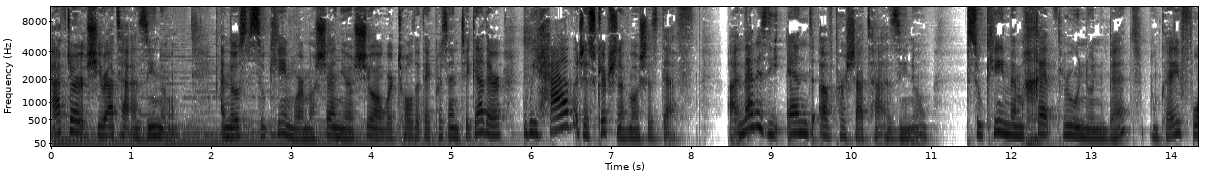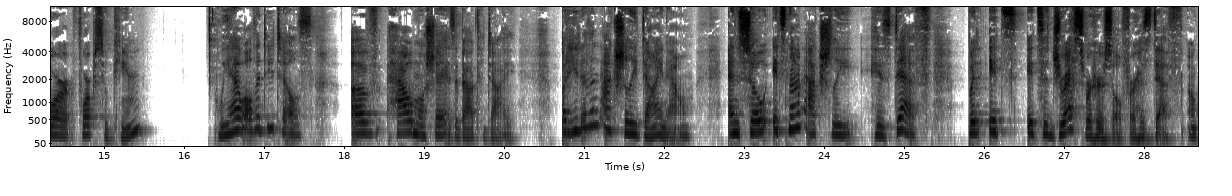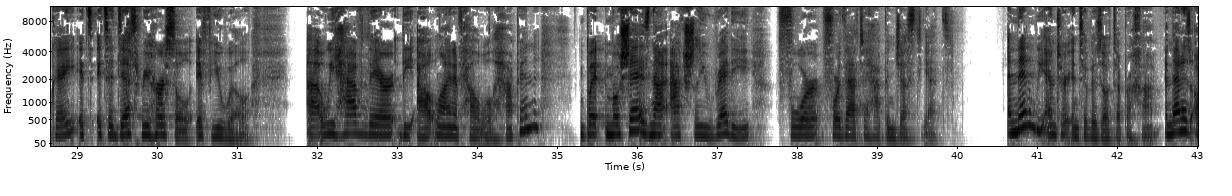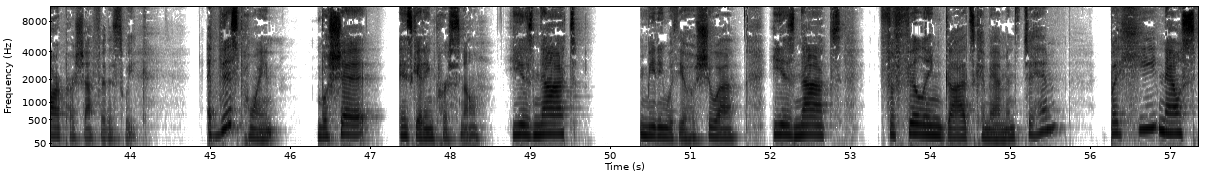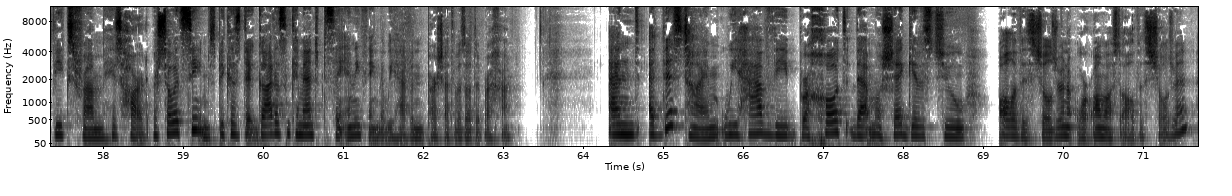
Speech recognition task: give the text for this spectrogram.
After Shirat Ha'azinu, and those psukim where Moshe and Yoshua were told that they present together, we have a description of Moshe's death. Uh, and that is the end of Parshat Ha'azinu. Psukim memchet through nun bet, okay, four, four psukim. we have all the details of how Moshe is about to die. But he doesn't actually die now. And so it's not actually his death, but it's it's a dress rehearsal for his death. Okay, it's it's a death rehearsal, if you will. Uh, we have there the outline of how it will happen, but Moshe is not actually ready for for that to happen just yet. And then we enter into Vizot Bracha, and that is our parsha for this week. At this point, Moshe is getting personal. He is not meeting with Yehoshua. He is not fulfilling God's commandments to him, but he now speaks from his heart, or so it seems, because God doesn't command him to say anything that we have in Parshat Vazot Bracha. And at this time, we have the brachot that Moshe gives to all of his children, or almost all of his children.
